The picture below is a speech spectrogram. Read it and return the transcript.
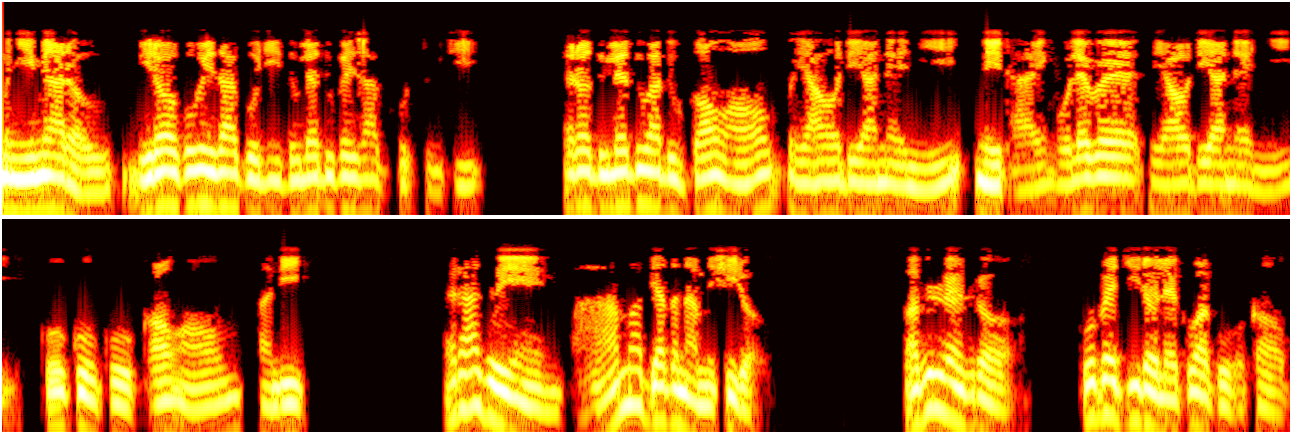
မညီမျှတော့ဘူး။ပြီးတော့ ကိုယ့်ကိစ္စကိုယ်ကြည့်၊သူလည်း သူ့ကိစ္စသူကြည့်။အဲတော့ သူလည်း သူ့ဟာသူကောင်းအောင် ဘုရားဟောတရားနဲ့အညီ နေထိုင်၊ကိုယ်လည်းပဲ ဘုရားဟောတရားနဲ့အညီ ကိုယ့်ကိုယ်ကိုကောင်းအောင် ဖန်တီး။အဲဒါဆိုရင် ဘာမှပြဿနာမရှိတော့ဘူး။ဘာဖြစ်လို့လဲဆိုတော့ ကိုယ့်ဘက်ကြည့်တော့လည်း ကိုယ့်ဟာကိုယ်အကောင်း၊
